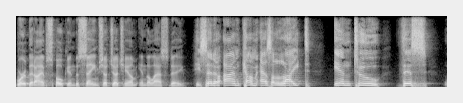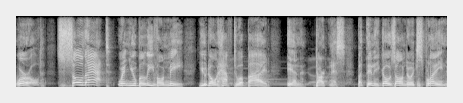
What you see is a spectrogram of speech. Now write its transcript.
word that I have spoken, the same shall judge him in the last day. He said, I am come as a light into this world, so that when you believe on me, you don't have to abide in darkness. But then he goes on to explain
